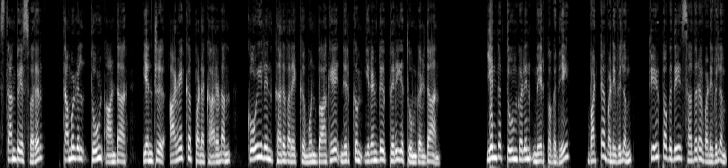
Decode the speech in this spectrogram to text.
ஸ்தம்பேஸ்வரர் தமிழில் தூண் ஆண்டார் என்று அழைக்கப்பட காரணம் கோயிலின் கருவறைக்கு முன்பாக நிற்கும் இரண்டு பெரிய தூண்கள்தான். இந்த தூண்களின் மேற்பகுதி வட்ட வடிவிலும் கீழ்ப்பகுதி சதுர வடிவிலும்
